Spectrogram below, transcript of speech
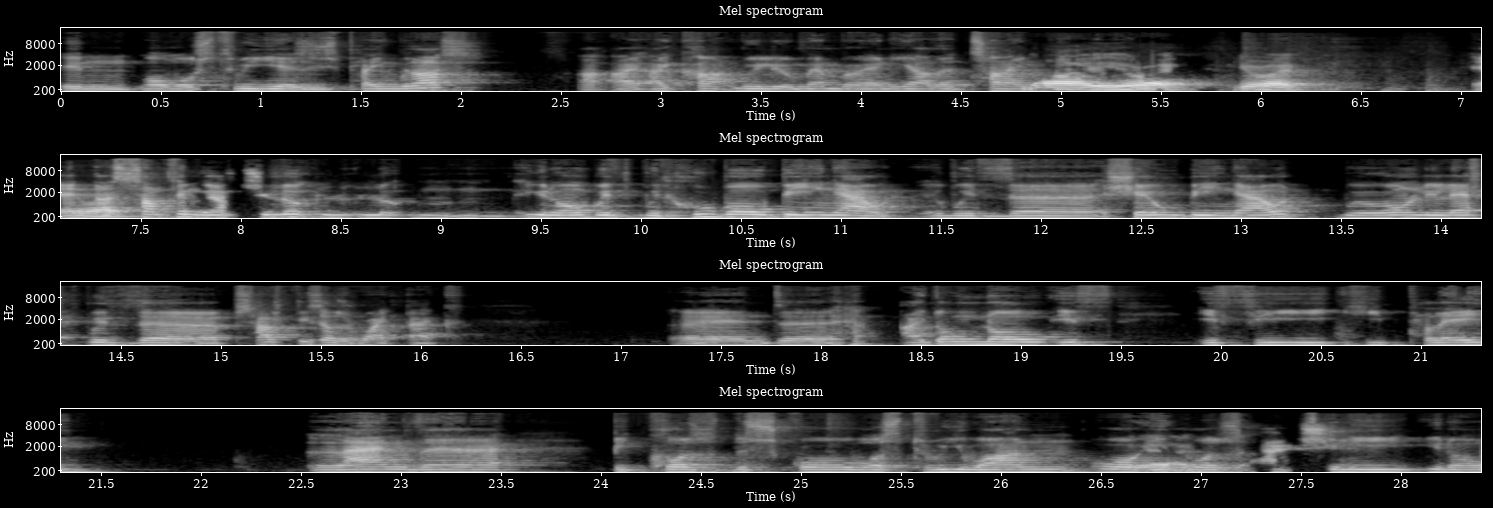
in almost three years he's playing with us. I, I- can't really remember any other time Oh, you're right. You're right. and Right. that's something we have to look, look you know with with Hubo being out with uh, Shehu being out we were only left with uh, Psaltis as right back and uh, I don't know if if he he played Lang there because the score was 3-1 or Yeah. it was actually you know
